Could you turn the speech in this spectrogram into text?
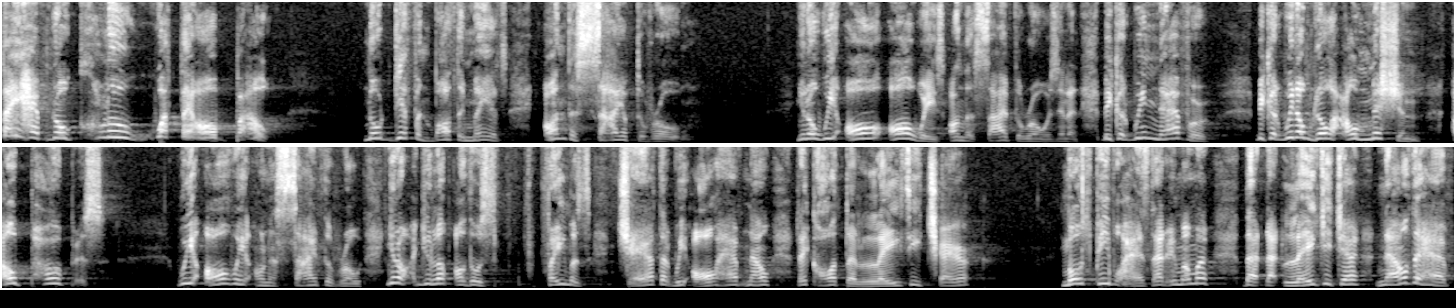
They have no clue what they're all about. No different Bartimaeus on the side of the road. You know, we all always on the side of the road, isn't it? Because we never, because we don't know our mission, our purpose. We always on the side of the road. You know, you love all those famous chairs that we all have now. They call it the lazy chair. Most people has that. Remember that that lazy chair? Now they have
